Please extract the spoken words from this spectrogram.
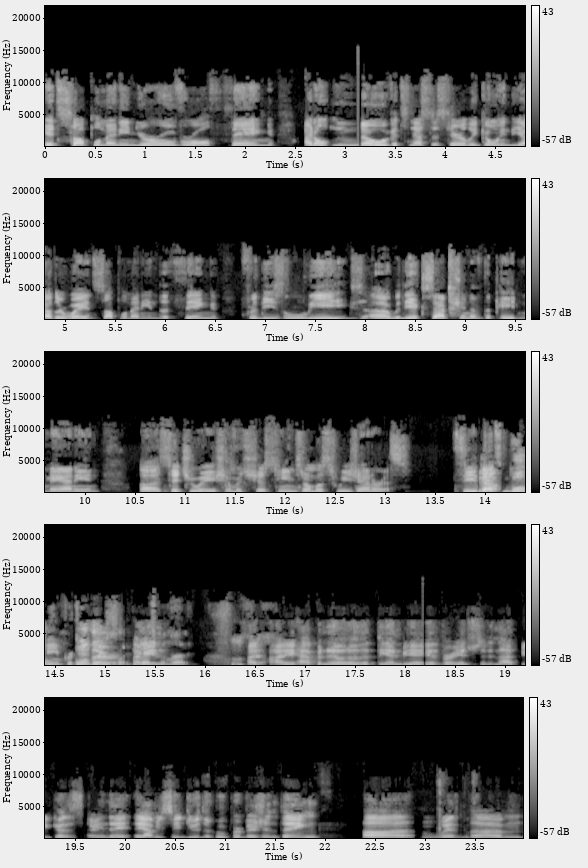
it's supplementing your overall thing. I don't know if it's necessarily going the other way and supplementing the thing for these leagues, uh, with the exception of the Peyton Manning uh, situation, which just seems almost sui generis. See, Yeah. that's me Well, being well, pretentious. there. like I mean, been read. I, I happen to know that the NBA is very interested in that because I mean they, they obviously do the Hooper Vision thing uh, with um,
